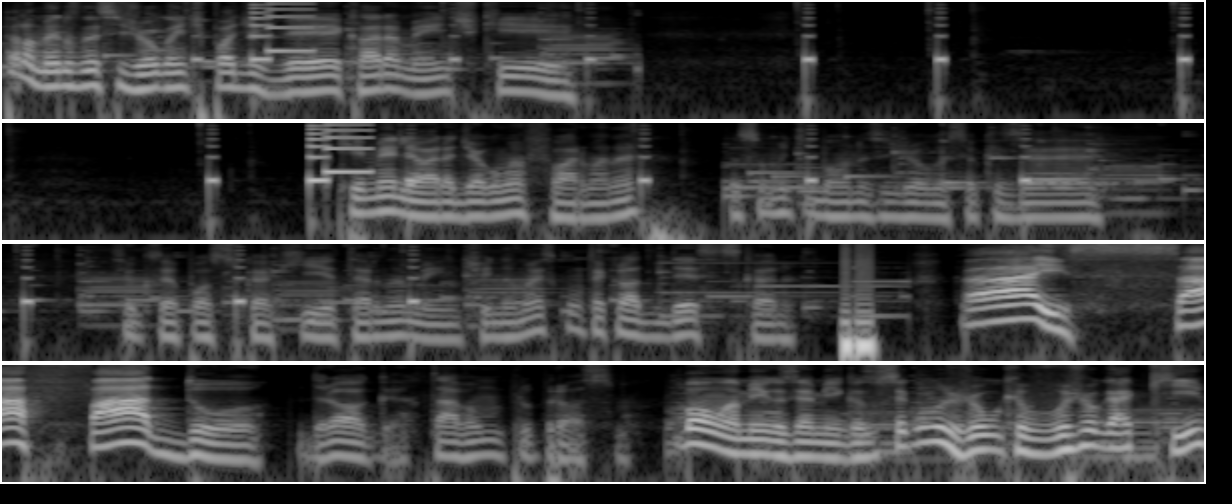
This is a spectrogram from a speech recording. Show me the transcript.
Pelo menos nesse jogo a gente pode ver claramente que melhora de alguma forma, né? Eu sou muito bom nesse jogo, se eu quiser... Se eu quiser eu posso ficar aqui eternamente. Ainda mais com um teclado desses, cara. Ai, safado! Droga. Tá, vamos pro próximo. Bom, amigos e amigas, o segundo jogo que eu vou jogar aqui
